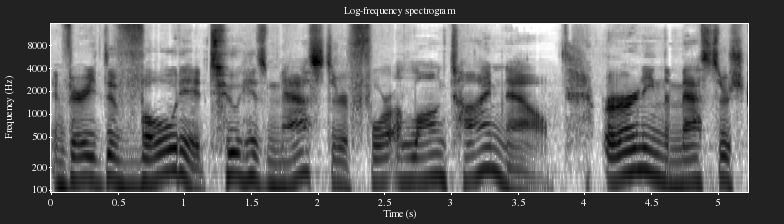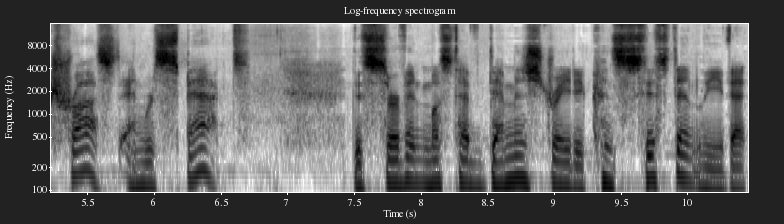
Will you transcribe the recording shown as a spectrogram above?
and very devoted to his master for a long time now, earning the master's trust and respect. This servant must have demonstrated consistently that,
